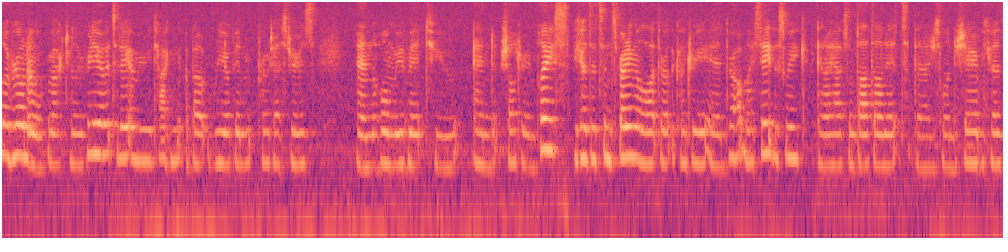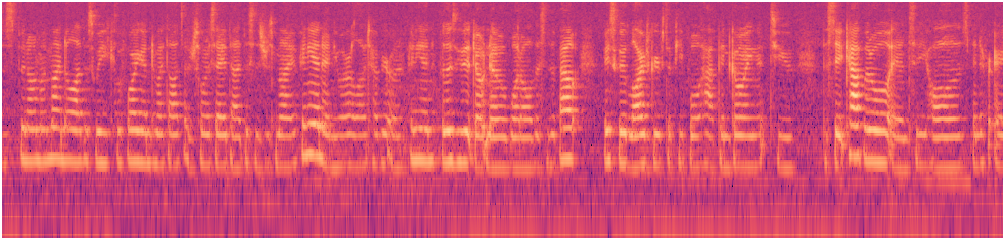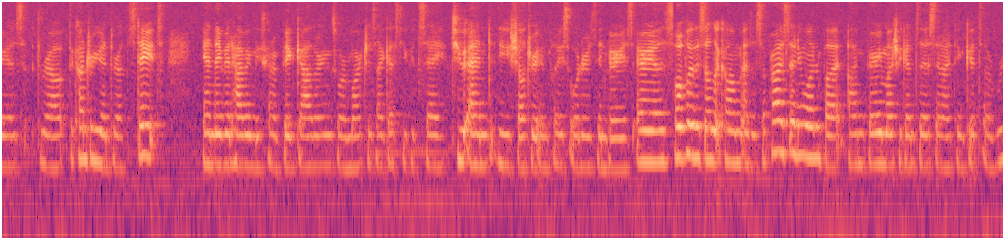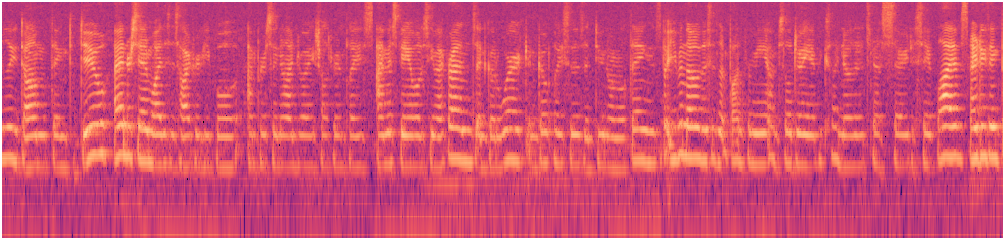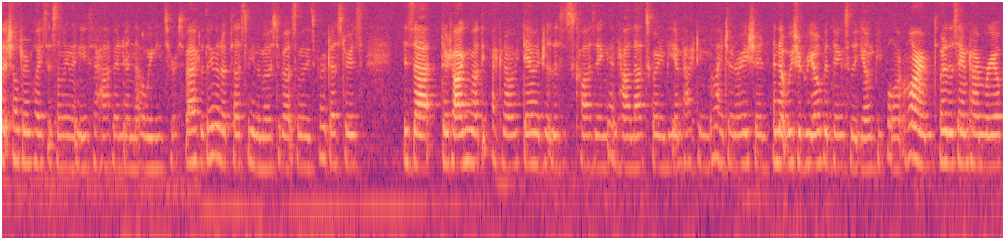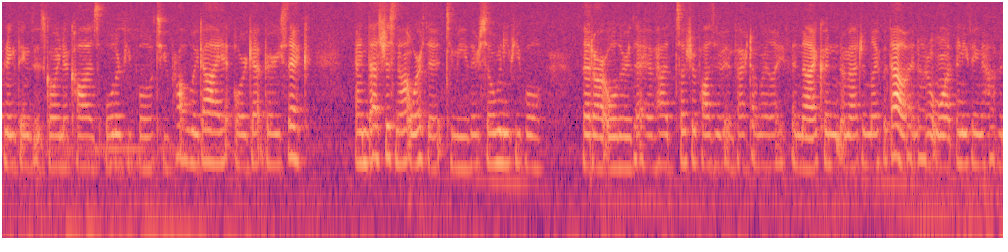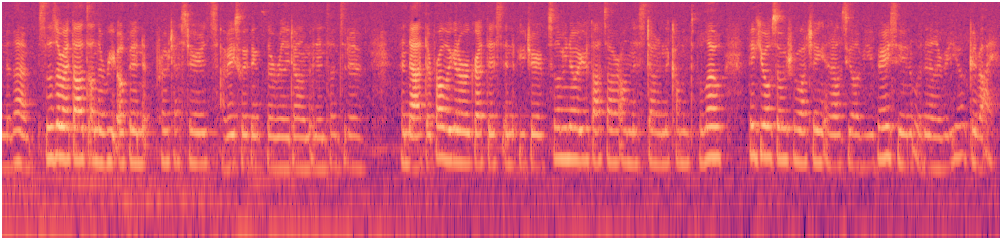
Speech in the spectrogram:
Hello everyone and welcome back to another video. Today I'm going to be talking about reopen protesters and the whole movement to end shelter in place because it's been spreading a lot throughout the country and throughout my state this week and I have some thoughts on it that I just wanted to share because it's been on my mind a lot this week. Before I get into my thoughts I just want to say that this is just my opinion and you are allowed to have your own opinion. For those of you that don't know what all this is about, basically large groups of people have been going to the state capitol and city halls and different areas throughout the country and throughout the state and they've been having these kind of big gatherings or marches I guess you could say to end the shelter in place orders in various areas. Hopefully this doesn't come as a surprise to anyone but I'm very much against this and I think it's a really dumb thing to do. I understand why this is hard for people. I'm personally not enjoying shelter in place. I miss being able to see my friends and go to work and go places and do normal things but even though this isn't fun for me I'm still doing it because I know that it's necessary to save lives. And I do think that shelter in place is something that needs to happen and that we need to respect fact, the thing that upsets me the most about some of these protesters is that they're talking about the economic damage that this is causing and how that's going to be impacting my generation and that we should reopen things so that young people aren't harmed. But at the same time, reopening things is going to cause older people to probably die or get very sick. And that's just not worth it to me. There's so many people that are older that have had such a positive impact on my life and that I couldn't imagine life without and I don't want anything to happen to them. So those are my thoughts on the reopen protesters. I basically think they're really dumb and insensitive and that they're probably going to regret this in the future. So let me know what your thoughts are on this down in the comments below. Thank you all so much for watching and I'll see all of you very soon with another video. Goodbye.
